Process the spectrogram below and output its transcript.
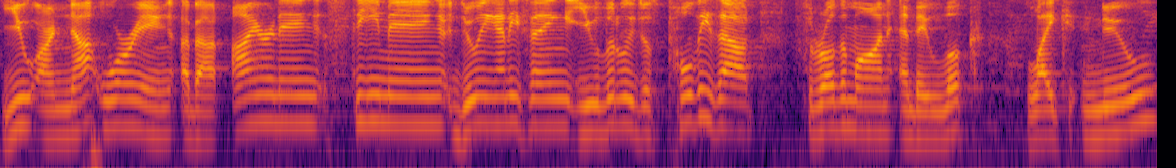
you are not worrying about ironing, steaming, doing anything. You literally just pull these out, throw them on, and they look like new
